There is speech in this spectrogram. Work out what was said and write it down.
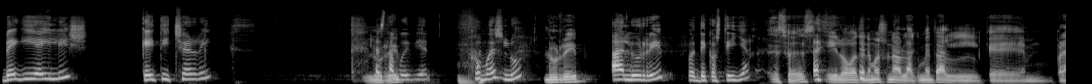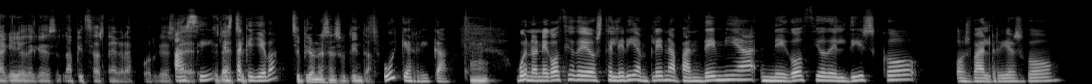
Becky Eilish, Katy Cherry, Lou está muy bien. ¿Cómo es Lu? Lou Reed, A Lou Reed, de costilla. eso es. Y luego tenemos una black metal que, por aquello de que es, la pizza es negra. Porque es Ah, la- sí, es la esta que lleva. Chipirones en su tinta. Uy, qué rica. Mm. Bueno, negocio de hostelería en plena pandemia, negocio del disco, os va el riesgo,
